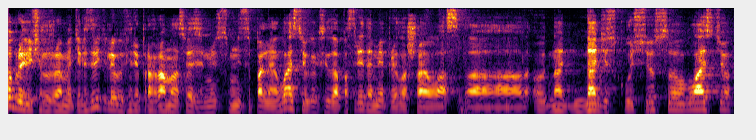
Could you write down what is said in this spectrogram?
Добрый вечер, уважаемые телезрители. В эфире программа «На связи с муниципальной властью». Как всегда, по средам я приглашаю вас э, на, на дискуссию с властью.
